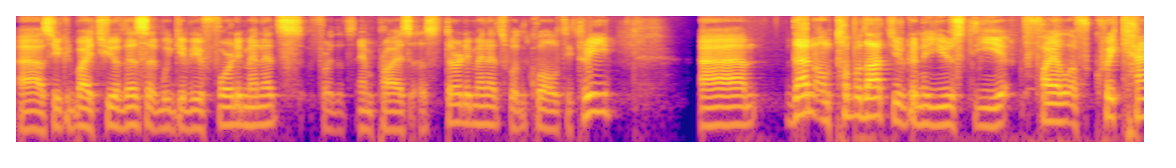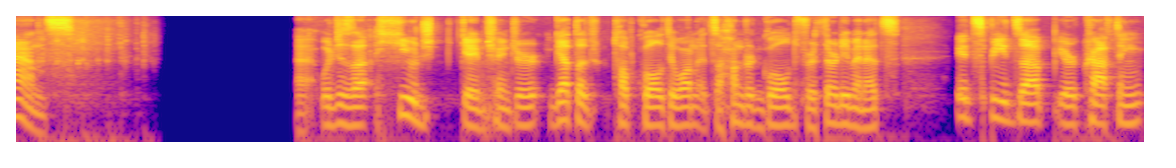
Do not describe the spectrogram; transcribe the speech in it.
Uh, so you could buy two of this, it would give you 40 minutes for the same price as 30 minutes with quality 3. Um, then on top of that, you're going to use the Phial of quick hands, uh, which is a huge game changer. Get the top quality one. It's 100 gold for 30 minutes. It speeds up your crafting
